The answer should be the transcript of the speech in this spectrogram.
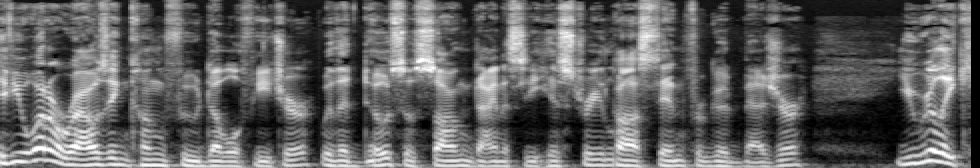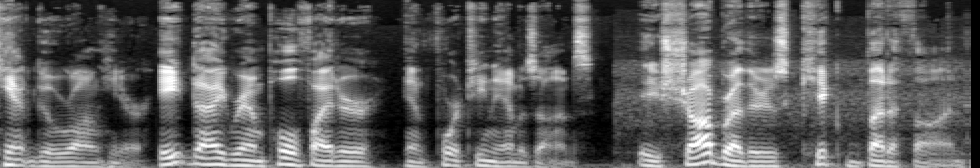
if you want a rousing kung fu double feature with a dose of Song Dynasty history tossed in for good measure, you really can't go wrong here. 8 Diagram Pole Fighter and 14 Amazons. A Shaw Brothers Kick Buttathon.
